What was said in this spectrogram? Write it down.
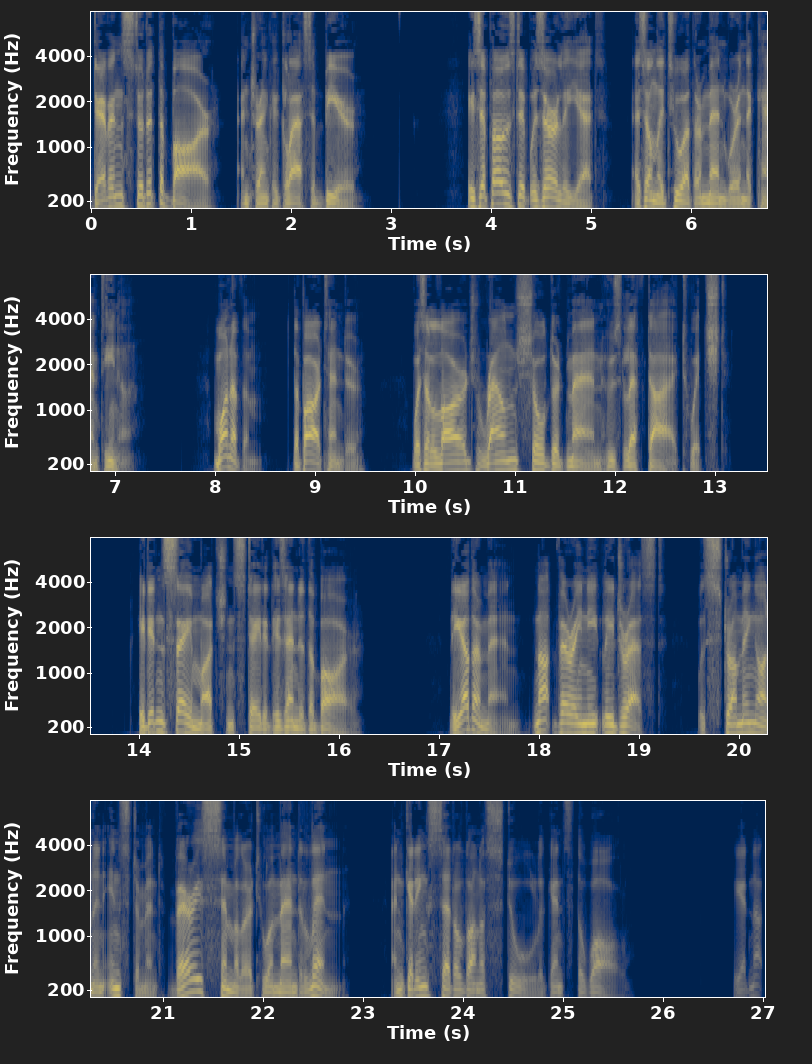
Devon stood at the bar and drank a glass of beer. He supposed it was early yet, as only two other men were in the cantina. One of them, the bartender, was a large, round shouldered man whose left eye twitched. He didn't say much and stayed at his end of the bar. The other man, not very neatly dressed, was strumming on an instrument very similar to a mandolin and getting settled on a stool against the wall. He had not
